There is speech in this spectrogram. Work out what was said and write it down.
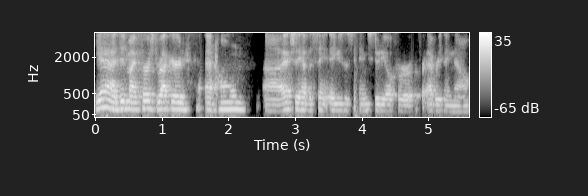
yeah, I did my first record at home. Uh, I actually have the same, I use the same studio for, for everything now.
